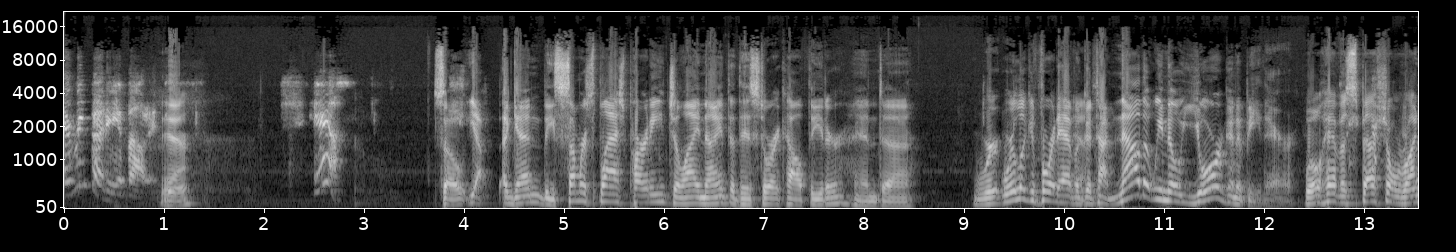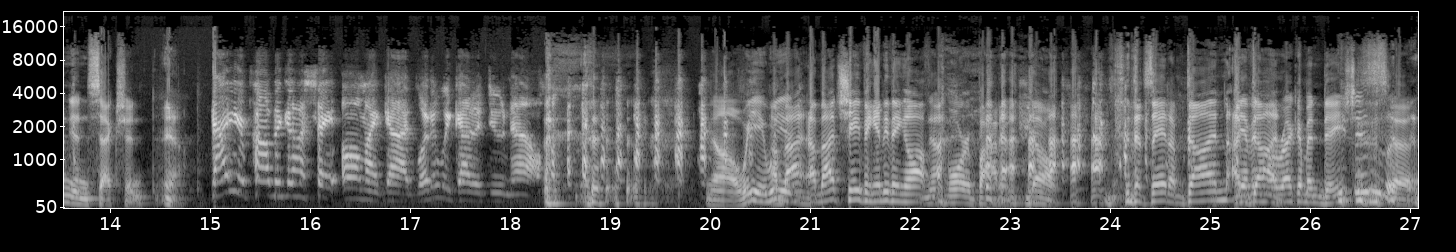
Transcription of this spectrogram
everybody about it. Yeah. Yeah. So, yeah, again, the Summer Splash Party, July 9th at the Historic Howell Theater. And uh, we're, we're looking forward to having a good time. Now that we know you're going to be there. We'll have a special Runyan section. Yeah. Now you're probably going to say, oh my God, what do we got to do now? No, we we I'm not, I'm not shaving anything off more, Bonnie. No. That's it. I'm done. I'm have any done. more recommendations. Uh,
